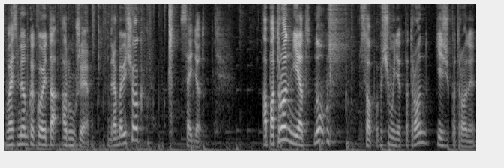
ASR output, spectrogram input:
возьмем какое-то оружие. Дробовичок сойдет. А патрон нет. Ну, стоп, а почему нет патрон? Есть же патроны.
